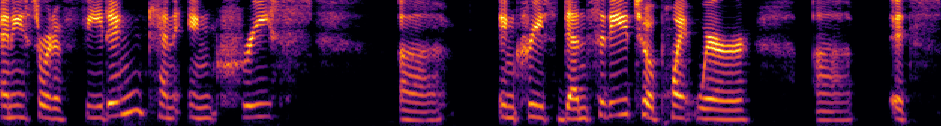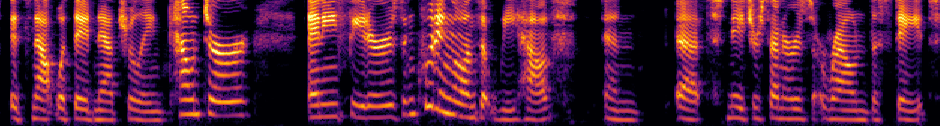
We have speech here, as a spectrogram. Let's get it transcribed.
any sort of feeding can increase uh, increase density to a point where uh, it's it's not what they'd naturally encounter. Any feeders, including the ones that we have and at nature centers around the state,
